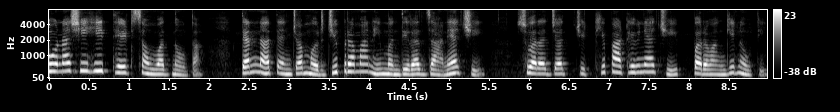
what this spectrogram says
कोणाशीही थेट संवाद नव्हता. त्यांना त्यांच्या मर्जीप्रमाणे मंदिरात जाण्याची स्वराज्यात चिठ्ठी पाठविण्याची परवानगी नव्हती.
